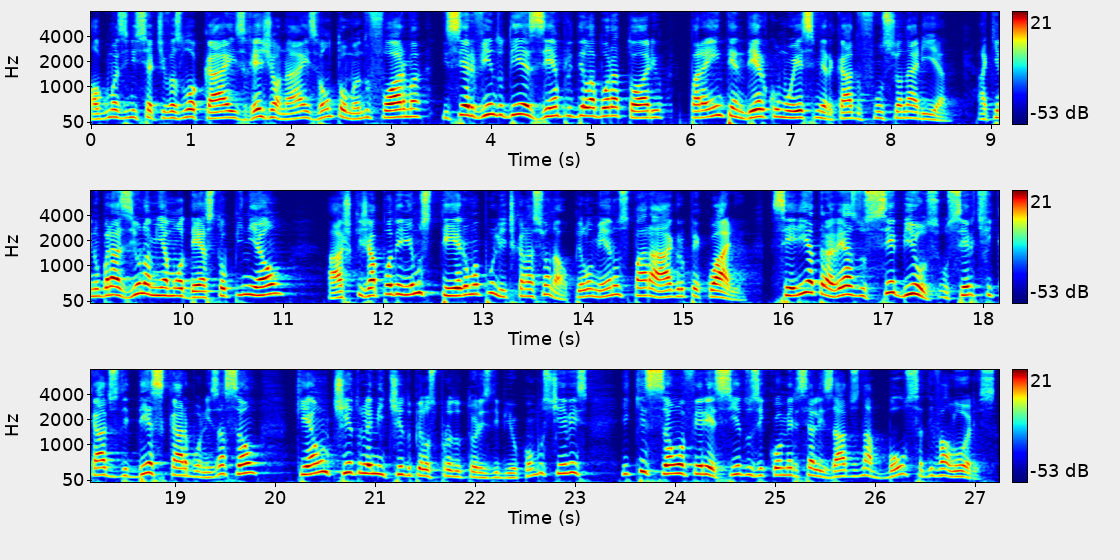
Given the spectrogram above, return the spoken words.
algumas iniciativas locais, regionais vão tomando forma e servindo de exemplo e de laboratório para entender como esse mercado funcionaria. Aqui no Brasil, na minha modesta opinião, acho que já poderíamos ter uma política nacional, pelo menos para a agropecuária. Seria através dos CBIOS, os certificados de descarbonização, que é um título emitido pelos produtores de biocombustíveis e que são oferecidos e comercializados na Bolsa de Valores.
